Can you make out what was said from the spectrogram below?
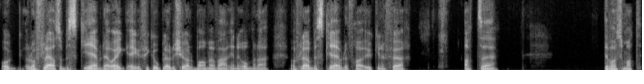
Og, og det var flere som beskrev det, og jeg, jeg fikk oppleve det sjøl bare med å være inne i rommet der. Og flere beskrev det fra ukene før. At uh, det var som at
